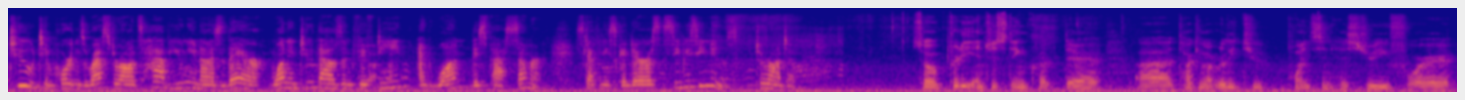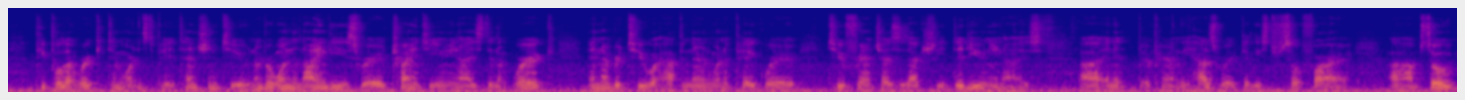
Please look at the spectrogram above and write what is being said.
Two Tim Hortons restaurants have unionized there, one in 2015 and one this past summer. Stephanie Skenderis, CBC News, Toronto. So, pretty interesting clip there, uh, talking about really two points in history for people that work at Tim Hortons to pay attention to. Number one, the 90s, where trying to unionize didn't work. And number two, what happened there in Winnipeg, where two franchises actually did unionize uh, and it apparently has worked at least so far. Um, so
